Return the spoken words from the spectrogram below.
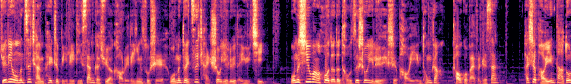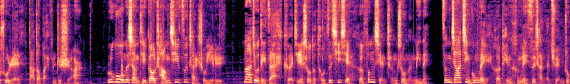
决定我们资产配置比例第三个需要考虑的因素是我们对资产收益率的预期。我们希望获得的投资收益率是跑赢通胀超过百分之三，还是跑赢大多数人达到百分之十二？如果我们想提高长期资产收益率，那就得在可接受的投资期限和风险承受能力内，增加进攻类和平衡类资产的权重。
